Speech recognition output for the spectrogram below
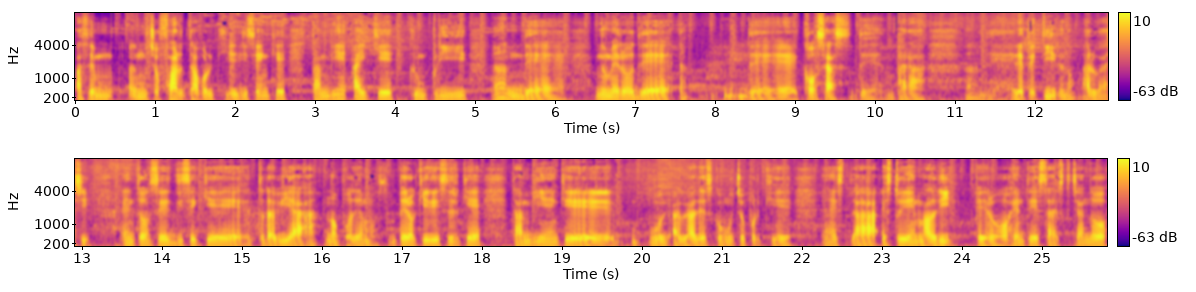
hace mucho falta porque dicen que también hay que cumplir de número de, de cosas de, para de repetir, ¿no? Algo así. Entonces dice que todavía no podemos, pero quiere decir que también que agradezco mucho porque está, estoy en Madrid pero gente está escuchando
